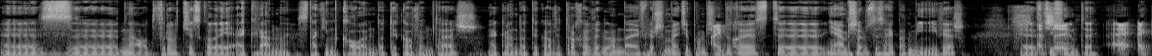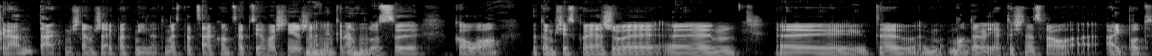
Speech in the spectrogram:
E, z, na odwrocie z kolei ekran z takim kołem dotykowym też. Ekran dotykowy. Trochę wygląda, ja w pierwszym momencie pomyślałem, iPod. że to jest, e, nie, myślałem, że to jest iPad mini, wiesz? E, znaczy, wciśnięty. Znaczy, e ekran, tak, myślałem, że iPad mini, natomiast ta cała koncepcja właśnie, że mm -hmm, ekran mm -hmm. plus koło to mi się skojarzyły e, te model, jak to się nazywało? iPod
